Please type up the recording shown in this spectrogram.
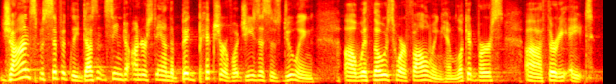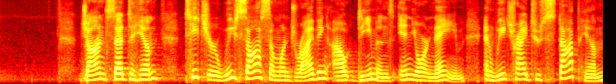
John specifically doesn't seem to understand the big picture of what Jesus is doing uh, with those who are following him. Look at verse uh, 38. John said to him, Teacher, we saw someone driving out demons in your name, and we tried to stop him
